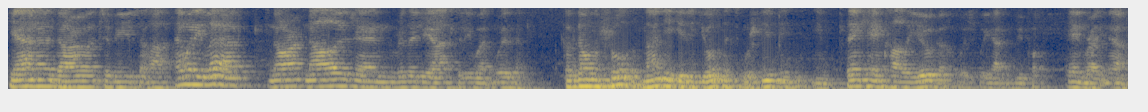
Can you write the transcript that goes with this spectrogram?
Jnana Dharma Trabisaha. And when he left, knar- knowledge and religiosity went with him. когда он ушел, знание и религиозность ушли вместе с ним. Then came Kali Yuga, which we happen to be po- in right now.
